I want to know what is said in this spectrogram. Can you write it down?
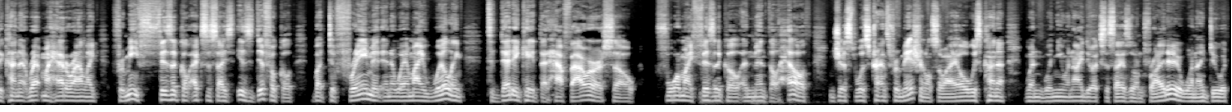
to kind of wrap my head around, like, for me, physical exercise is difficult, but to frame it in a way, am I willing to dedicate that half hour or so for my physical and mental health just was transformational. So I always kind of when when you and I do exercise on Friday or when I do it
